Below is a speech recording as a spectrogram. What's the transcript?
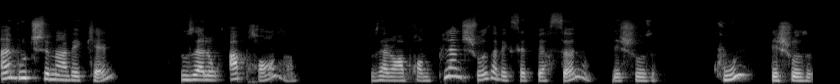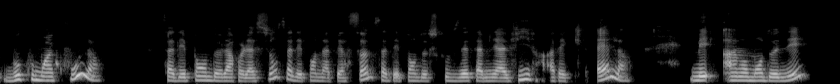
un bout de chemin avec elles, nous allons apprendre, nous allons apprendre plein de choses avec cette personne, des choses cool, des choses beaucoup moins cool. Ça dépend de la relation, ça dépend de la personne, ça dépend de ce que vous êtes amené à vivre avec elle. Mais à un moment donné,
